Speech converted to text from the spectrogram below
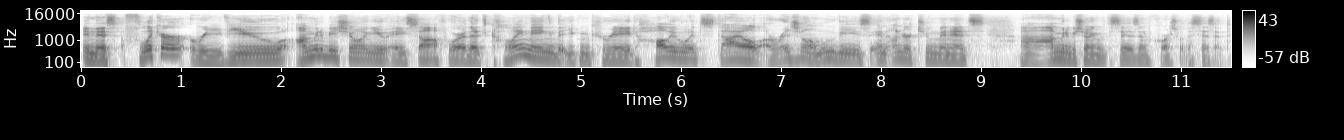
In this Flicker review, I'm going to be showing you a software that's claiming that you can create Hollywood style original movies in under two minutes. Uh, I'm going to be showing you what this is and of course what this isn't.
